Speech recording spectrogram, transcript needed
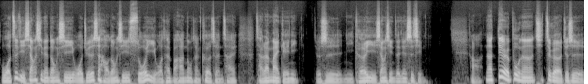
我自己相信的东西，我觉得是好东西，所以我才把它弄成课程，才才来卖给你。就是你可以相信这件事情，好，那第二步呢？其这个就是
